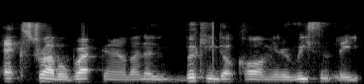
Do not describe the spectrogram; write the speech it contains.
ex-travel background, I know Booking.com, you know, recently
